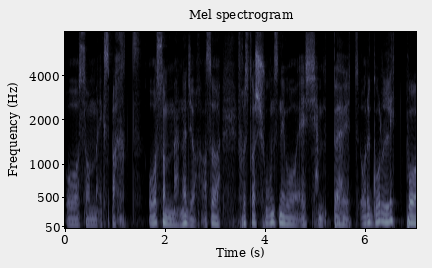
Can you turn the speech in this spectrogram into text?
og som ekspert og som manager. Altså, Frustrasjonsnivået er kjempehøyt. Og det går litt på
